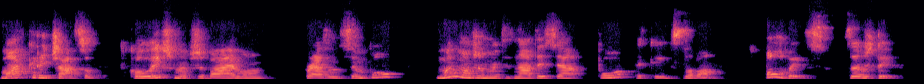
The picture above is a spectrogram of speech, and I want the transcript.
Маркери часу. Коли ж ми вживаємо present simple, ми можемо дізнатися по таким словам. Always. Завжди.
